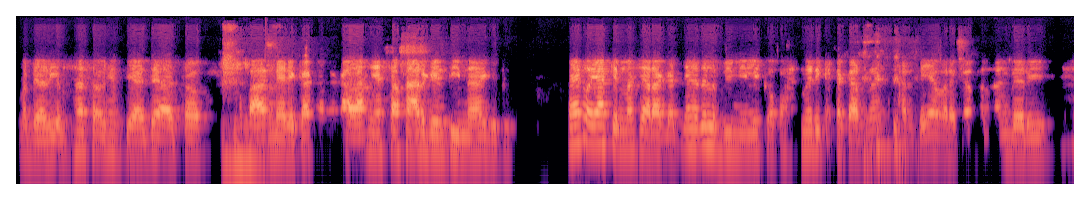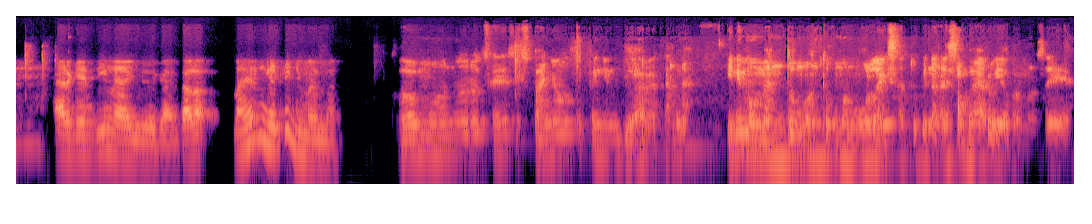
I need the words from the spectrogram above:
medali emas Olimpiade atau Copa Amerika karena kalahnya sama Argentina gitu. Saya kok yakin masyarakatnya itu lebih milih Copa Amerika karena artinya mereka menang dari Argentina gitu kan. Kalau Mahir ngeliatnya gimana? Kalau menurut saya sih Spanyol tuh pengen juara karena ini momentum untuk memulai satu generasi baru ya menurut saya.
